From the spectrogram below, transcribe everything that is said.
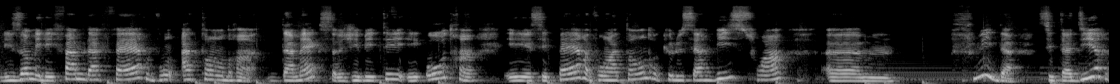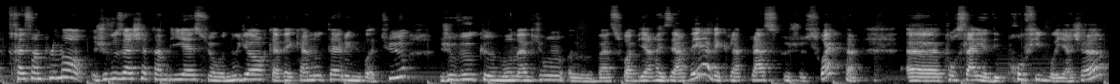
les hommes et les femmes d'affaires vont attendre d'Amex, GBT et autres, et ses pairs vont attendre que le service soit euh, fluide. C'est-à-dire, très simplement, je vous achète un billet sur New York avec un hôtel et une voiture. Je veux que mon avion euh, bah, soit bien réservé avec la place que je souhaite. Euh, pour cela, il y a des profils voyageurs.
